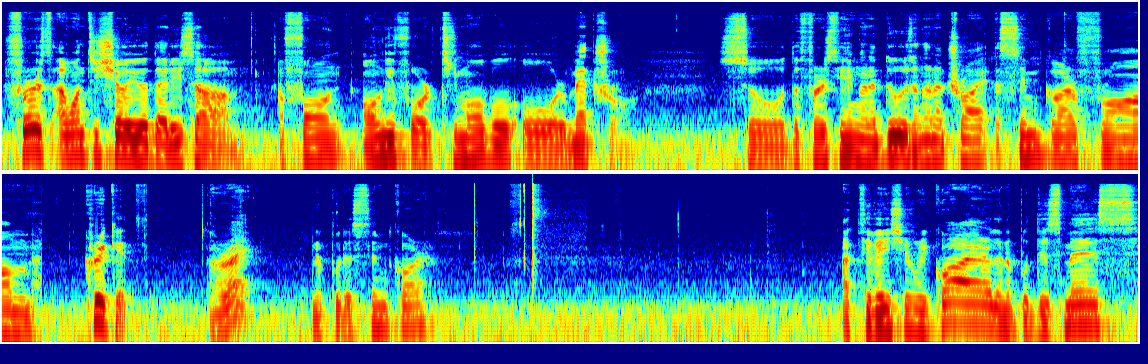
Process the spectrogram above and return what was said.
First I want to show you that it's a, a phone only for T-Mobile or Metro. So the first thing I'm gonna do is I'm gonna try a SIM card from Cricket. Alright I'm gonna put a SIM card activation required I'm gonna put dismiss.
